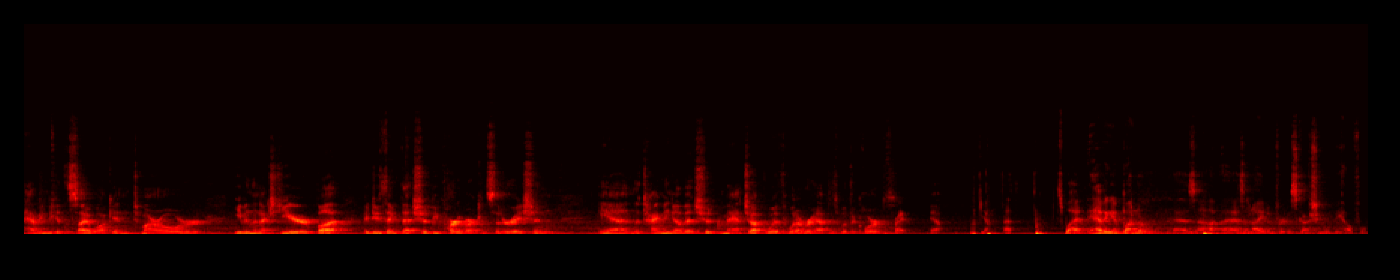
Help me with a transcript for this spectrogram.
having to get the sidewalk in tomorrow or even the next year, but I do think that should be part of our consideration, and the timing of it should match up with whatever happens with the courts. Right. Yeah. Yeah, that- that's why having it bundled as, a- as an item for discussion would be helpful.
